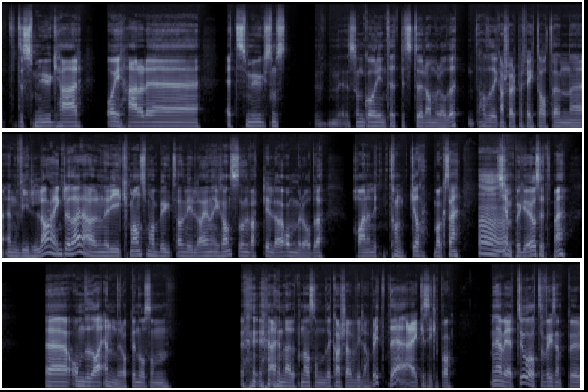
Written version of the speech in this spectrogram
lite smug her? Oi, her er det et smug som, som går inn til et litt større område. Hadde det kanskje vært perfekt å ha en, en villa egentlig der? Er det en rik mann som har bygd seg en villa, inn, ikke sant? Så hvert lille område har en liten tanke da, bak seg. Mm. Kjempegøy å sitte med. Eh, om det da ender opp i noe som er i nærheten av sånn det kanskje ville ha blitt, det er jeg ikke sikker på. Men jeg vet jo at for eksempel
